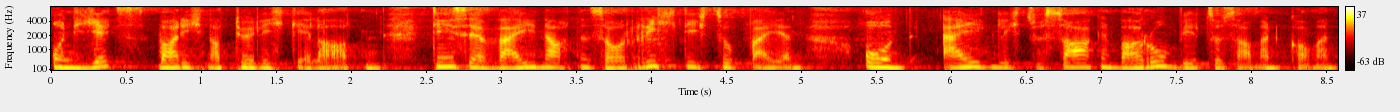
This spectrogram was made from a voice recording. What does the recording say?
und jetzt war ich natürlich geladen, diese Weihnachten so richtig zu feiern und eigentlich zu sagen, warum wir zusammenkommen.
